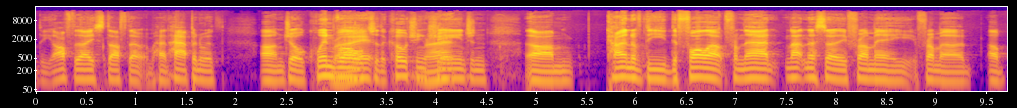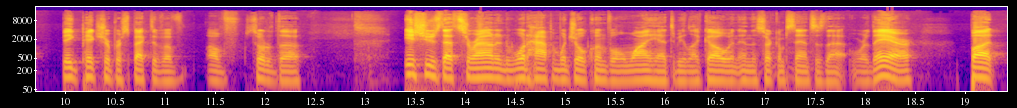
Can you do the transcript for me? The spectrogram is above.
the off the ice stuff that had happened with um, Joe Quenneville Right. to the coaching Right. change and um, kind of the the fallout from that. Not necessarily from a from a, a big picture perspective of of sort of the issues that surrounded what happened with Joel Quenneville and why he had to be let go and, and the circumstances that were there. But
